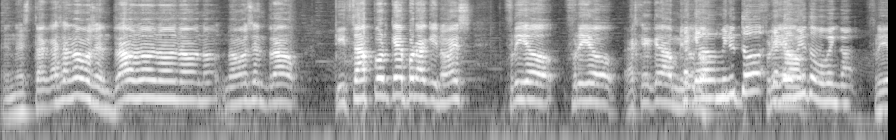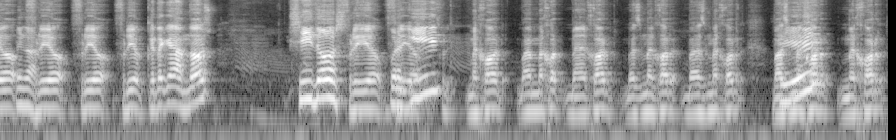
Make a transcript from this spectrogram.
En esta casa no hemos entrado, no, no, no, no, no hemos entrado. Quizás porque por aquí no es frío, frío, es que queda un ¿Ya queda un minuto. Frío. queda un minuto? Pues venga. Frío, Venga. frío, frío, frío. ¿Qué te quedan? ¿Dos? Sí, dos. Frío, Por frío, aquí. frío. Mejor, vas mejor, mejor, vas mejor, vas mejor, vas ¿Sí? mejor, mejor.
